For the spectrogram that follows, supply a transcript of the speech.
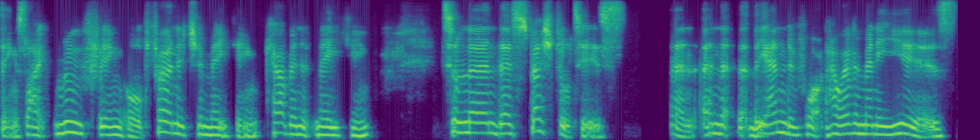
things like roofing or furniture making, cabinet making, to learn their specialties. And and at the end of what however many years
